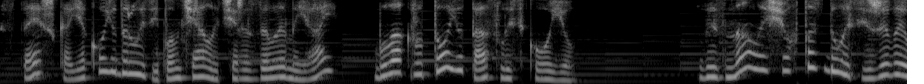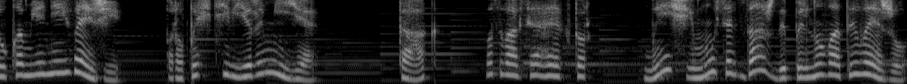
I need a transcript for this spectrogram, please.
Стежка, якою друзі помчали через зелений гай, була крутою та слизькою. Ви знали, що хтось досі живе у кам'яній вежі? пропихтів Єремія. Так, озвався Гектор. Миші мусять завжди пильнувати вежу,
